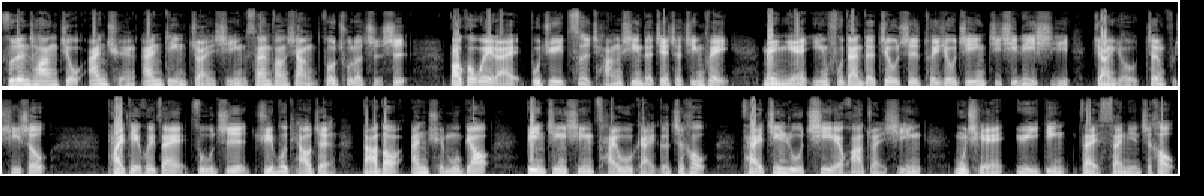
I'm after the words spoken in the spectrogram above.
苏贞昌就安全、安定、转型三方向做出了指示，包括未来不具自偿性的建设经费。每年应负担的旧制退休金及其利息将由政府吸收。台铁会在组织局部调整，达到安全目标，并进行财务改革之后，才进入企业化转型。目前预定在三年之后。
